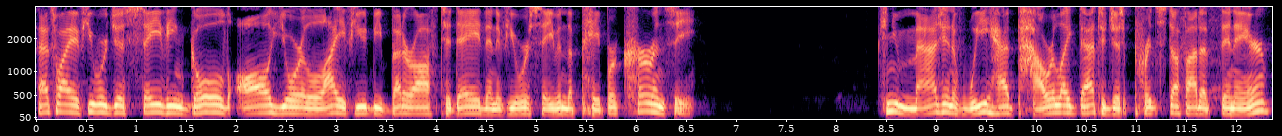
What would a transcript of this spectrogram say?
That's why if you were just saving gold all your life, you'd be better off today than if you were saving the paper currency. Can you imagine if we had power like that to just print stuff out of thin air?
